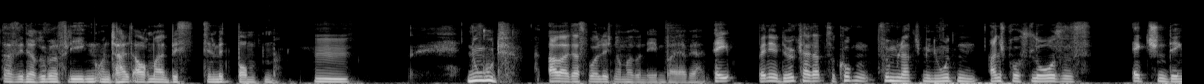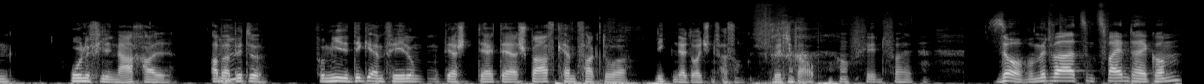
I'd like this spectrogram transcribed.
Dass sie darüber fliegen und halt auch mal ein bisschen mitbomben. Hm. Nun gut, aber das wollte ich nochmal so nebenbei erwähnen. Ey, wenn ihr die Möglichkeit habt zu gucken, 85 Minuten, anspruchsloses Action-Ding, ohne viel Nachhall. Aber mhm. bitte, von mir die dicke Empfehlung, der, der, der Spaß-Camp-Faktor liegt in der deutschen Fassung, würde ich behaupten. Auf jeden Fall. So, womit wir zum zweiten Teil kommen.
